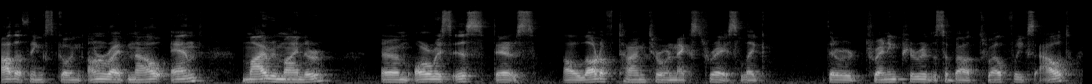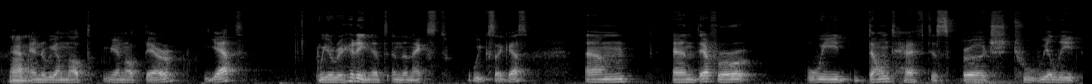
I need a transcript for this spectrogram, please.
other things going on right now. And my reminder um, always is there's a lot of time to our next race. Like their training period is about 12 weeks out Yeah. and we are not we are not there yet. We are hitting it in the next weeks i guess. Um, and therefore we don't have this urge to really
